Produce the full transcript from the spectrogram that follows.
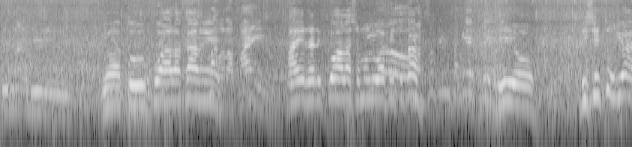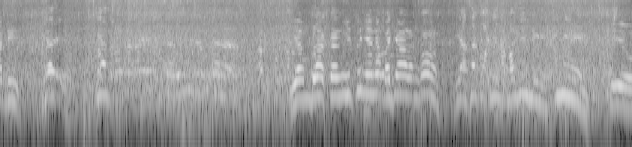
dunia di Ya tuh kuala kami. Air dari kuala semua luap itu kan. Iyo. Di situ ya di Yang yang belakang itunya nak berjalan kok. biasa kok ini nak begini, ini. Iyo.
